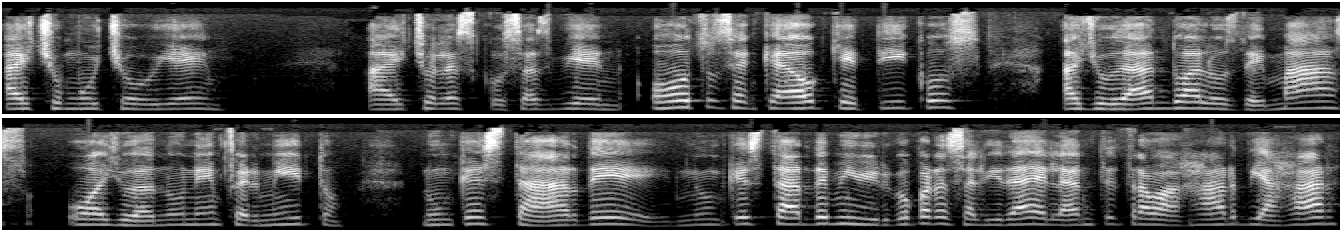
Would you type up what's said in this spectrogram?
Ha hecho mucho bien, ha hecho las cosas bien. Otros se han quedado quieticos ayudando a los demás o ayudando a un enfermito. Nunca es tarde, nunca es tarde, mi Virgo, para salir adelante, trabajar, viajar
